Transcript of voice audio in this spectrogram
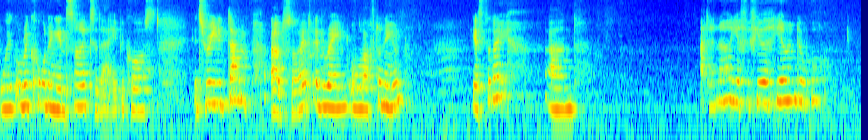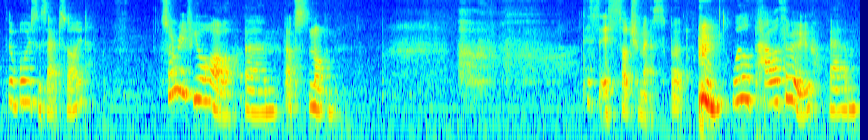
we're recording inside today because it's really damp outside. It rained all afternoon yesterday and I don't know if, if you're hearing the, the voices outside. Sorry if you are, um, that's not... This is such a mess, but we'll power through. Um,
